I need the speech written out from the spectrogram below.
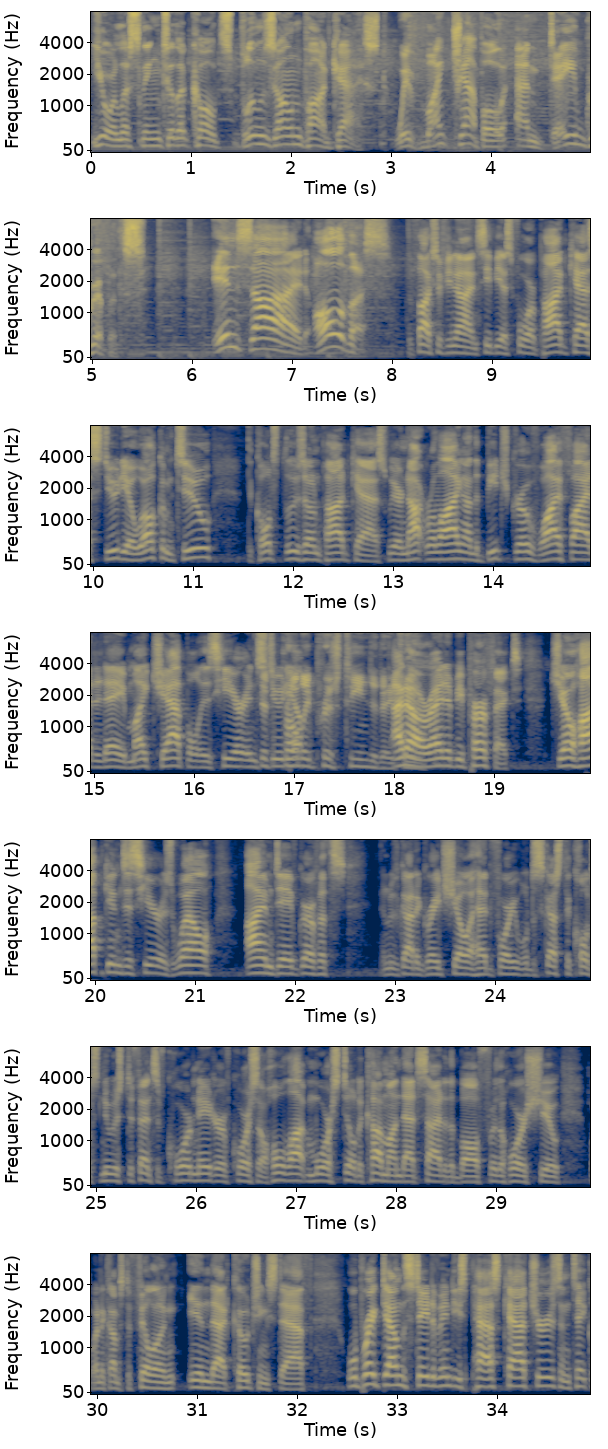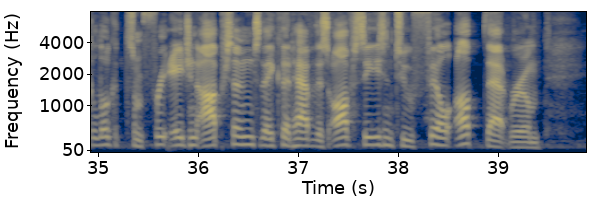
You're listening to the Colts Blue Zone podcast with Mike Chappell and Dave Griffiths. Inside, all of us, the Fox 59 CBS 4 podcast studio. Welcome to the Colts Blue Zone podcast. We are not relying on the Beech Grove Wi Fi today. Mike Chappell is here in It's studio. It's probably pristine today. I know, right? It'd be perfect. Joe Hopkins is here as well. I'm Dave Griffiths, and we've got a great show ahead for you. We'll discuss the Colts' newest defensive coordinator. Of course, a whole lot more still to come on that side of the ball for the horseshoe when it comes to filling in that coaching staff. We'll break down the state of Indy's pass catchers and take a look at some free agent options they could have this offseason to fill up that room.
